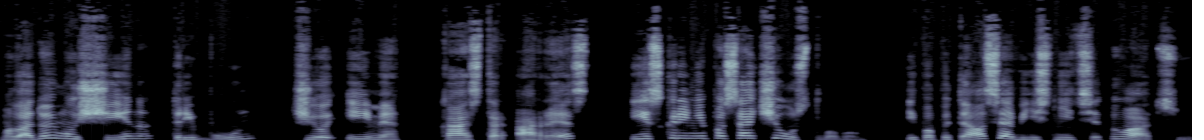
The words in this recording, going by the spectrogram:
Молодой мужчина, трибун, чье имя Кастер Арест, искренне посочувствовал и попытался объяснить ситуацию.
